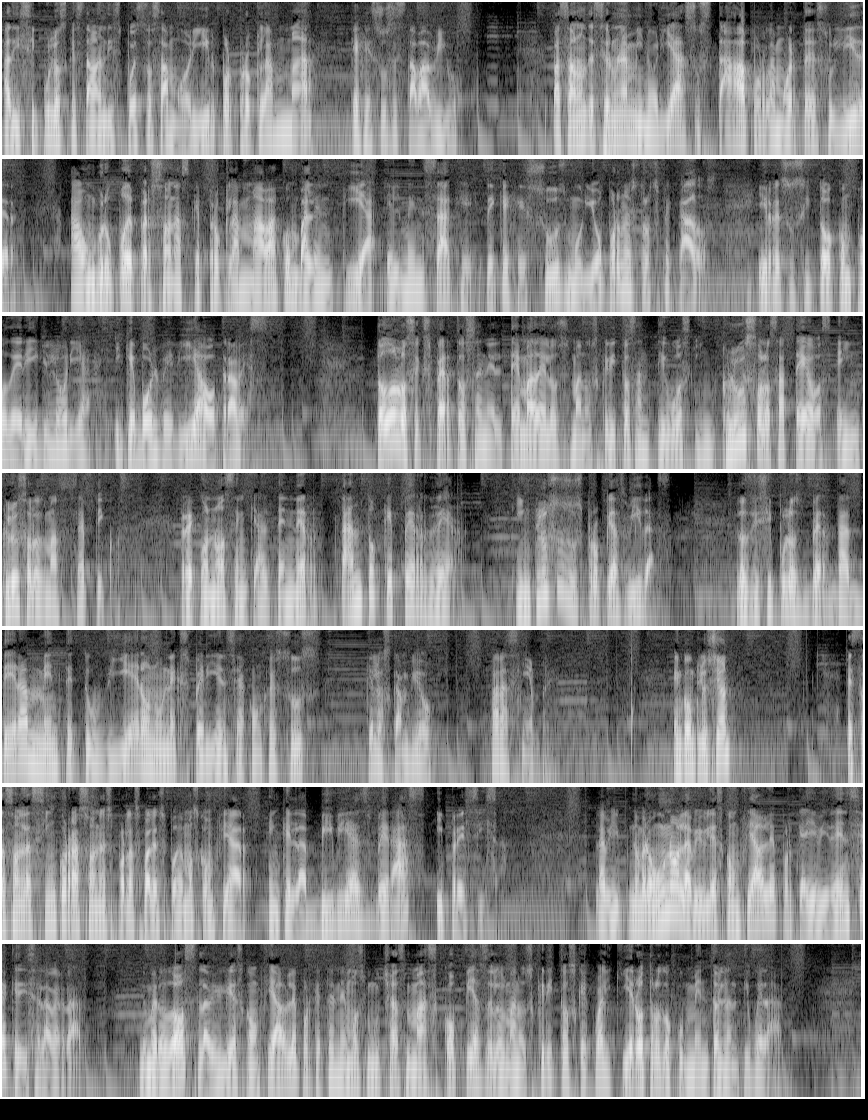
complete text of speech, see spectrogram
a discípulos que estaban dispuestos a morir por proclamar que Jesús estaba vivo. Pasaron de ser una minoría asustada por la muerte de su líder a un grupo de personas que proclamaba con valentía el mensaje de que Jesús murió por nuestros pecados y resucitó con poder y gloria y que volvería otra vez. Todos los expertos en el tema de los manuscritos antiguos, incluso los ateos e incluso los más escépticos, reconocen que al tener tanto que perder, incluso sus propias vidas, los discípulos verdaderamente tuvieron una experiencia con Jesús que los cambió para siempre. En conclusión, estas son las cinco razones por las cuales podemos confiar en que la Biblia es veraz y precisa. Número uno, la Biblia es confiable porque hay evidencia que dice la verdad. Número 2. La Biblia es confiable porque tenemos muchas más copias de los manuscritos que cualquier otro documento en la antigüedad.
